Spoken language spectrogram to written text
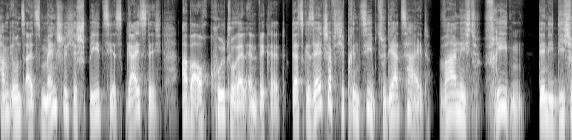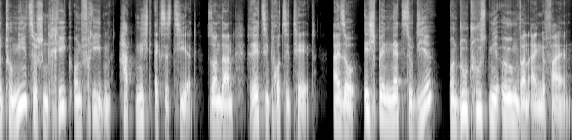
haben wir uns als menschliche Spezies geistig, aber auch kulturell entwickelt. Das gesellschaftliche Prinzip zu der Zeit war nicht Frieden, denn die Dichotomie zwischen Krieg und Frieden hat nicht existiert, sondern Reziprozität. Also ich bin nett zu dir und du tust mir irgendwann einen Gefallen.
